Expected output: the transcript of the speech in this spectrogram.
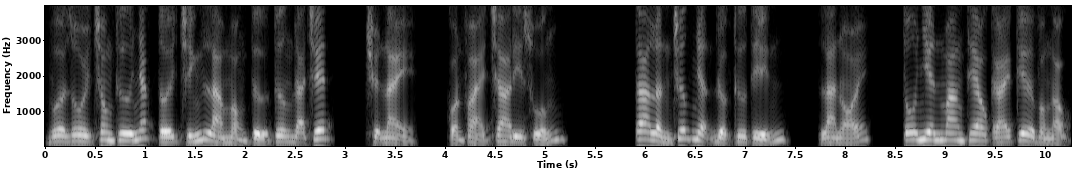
Vừa rồi trong thư nhắc tới chính là mỏng tử tương đã chết, chuyện này, còn phải tra đi xuống. Ta lần trước nhận được thư tín, là nói, tô nhiên mang theo cái kia vòng ngọc,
